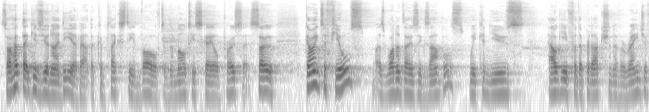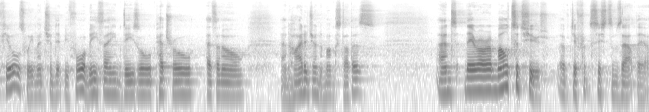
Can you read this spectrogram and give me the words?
So I hope that gives you an idea about the complexity involved in the multi-scale process. So going to fuels as one of those examples, we can use algae for the production of a range of fuels. We mentioned it before, methane, diesel, petrol, ethanol, and hydrogen, amongst others. And there are a multitude of different systems out there.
